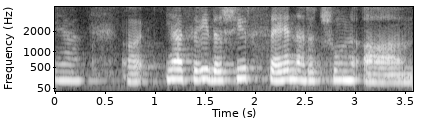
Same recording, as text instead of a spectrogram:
Ja. Uh, ja, seveda šir se na račun, um,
